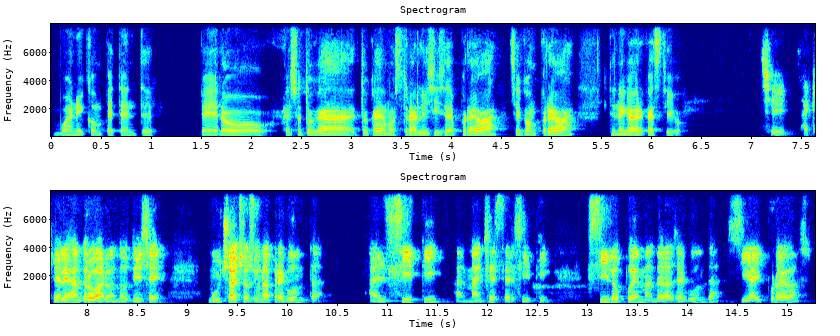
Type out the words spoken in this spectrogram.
bueno y competente, pero eso toca, toca demostrarlo y si se prueba, se comprueba, tiene que haber castigo. Sí, aquí Alejandro Barón nos dice, muchachos, una pregunta. Al City, al Manchester City, sí lo pueden mandar a segunda, sí hay pruebas,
